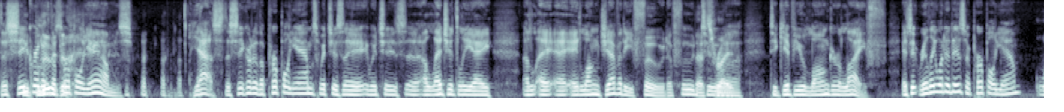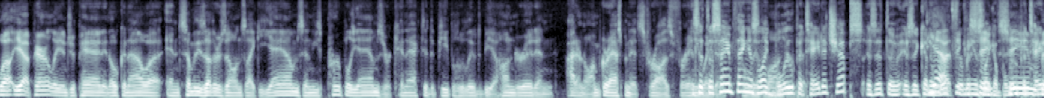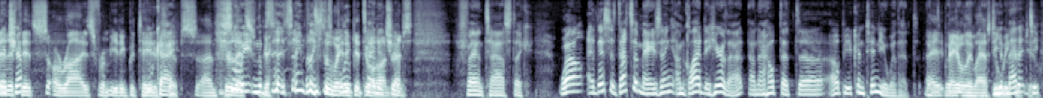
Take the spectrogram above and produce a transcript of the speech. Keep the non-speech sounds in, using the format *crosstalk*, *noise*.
The secret of the purple yams. *laughs* yes, the secret of the purple yams, which is a which is uh, allegedly a a, a a longevity food, a food That's to right. uh, to give you longer life. Is it really what it is? A purple yam? well, yeah. Apparently, in Japan, in Okinawa, and some of these other zones, like yams and these purple yams, are connected to people who live to be hundred. And I don't know. I'm grasping at straws for any Is it the to- same thing to as like longer, blue but- potato chips? Is it the is it going to Yeah, work for me the as like a blue same potato chip? benefits arise from eating potato Okay. chips. I'm sure so that's eating the *laughs* same that's things the as way to get to potato 100. chips. Fantastic. Well, uh, this is that's amazing. I'm glad to hear that, and I hope that uh, I hope you continue with it. with- It with may only last a week or two. do-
